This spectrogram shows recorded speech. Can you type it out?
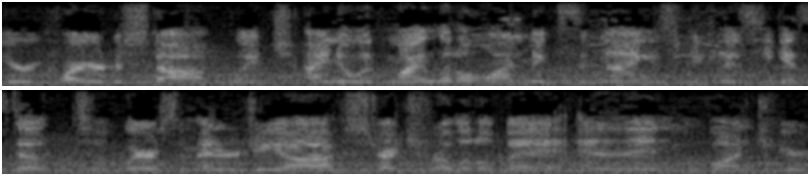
you're required to stop, which I know with my little one makes it nice because he gets to, to wear some energy off, stretch for a little bit, and then move on to your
